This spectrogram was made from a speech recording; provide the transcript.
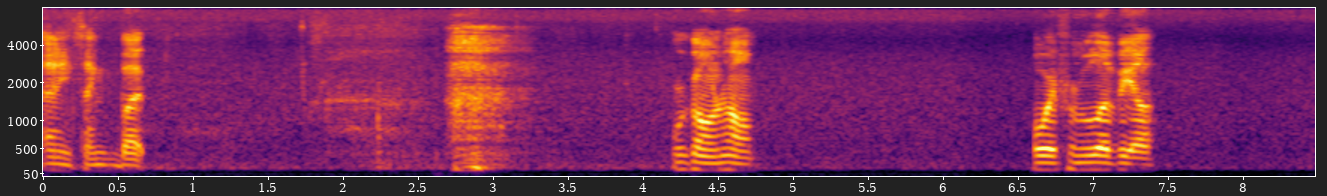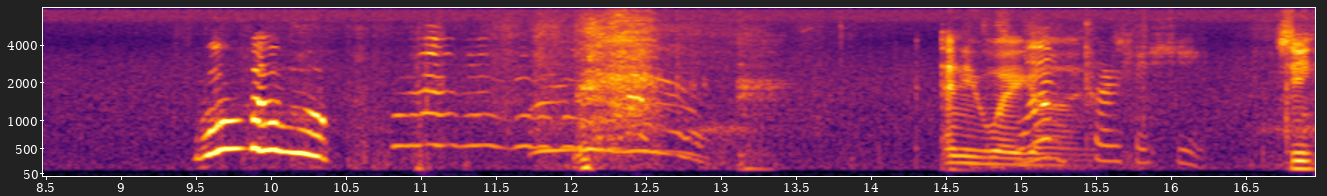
anything, but we're going home away from Olivia. Woo! Anyway, guys. One perfect. See,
